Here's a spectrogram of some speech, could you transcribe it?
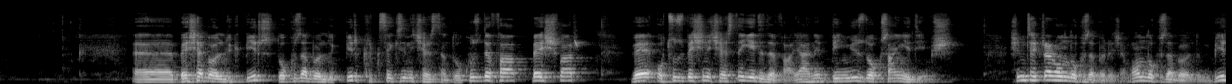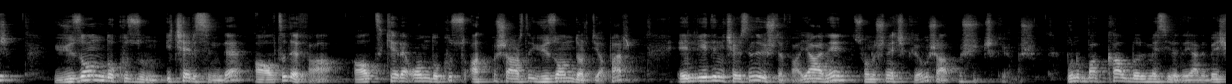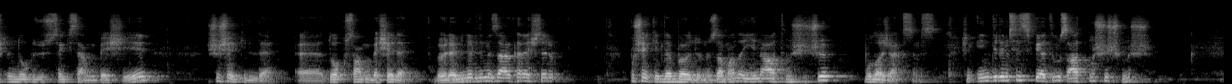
Ee, 5'e böldük 1, 9'a böldük 1, 48'in içerisinde 9 defa 5 var. Ve 35'in içerisinde 7 defa yani 1197'ymiş. Şimdi tekrar 19'a böleceğim. 19'a böldüm 1. 119'un içerisinde 6 defa 6 kere 19 60 artı 114 yapar. 57'nin içerisinde 3 defa yani sonuç ne çıkıyormuş 63 çıkıyormuş. Bunu bakkal bölmesiyle de yani 5985'i şu şekilde 95'e de bölebilirdiniz arkadaşlarım. Bu şekilde böldüğünüz zaman da yine 63'ü bulacaksınız. Şimdi indirimsiz fiyatımız 63'müş.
